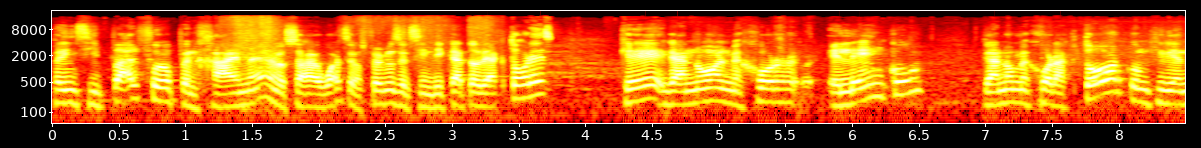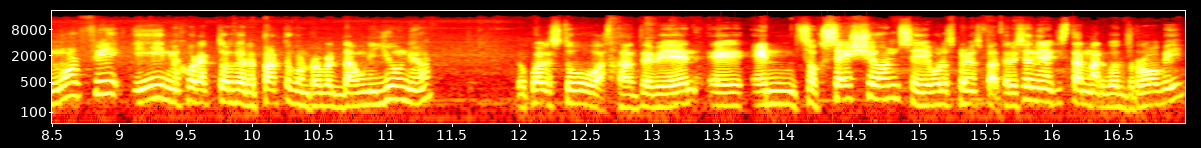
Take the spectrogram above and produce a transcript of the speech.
principal fue Oppenheimer en los Saga Awards, en los premios del Sindicato de Actores, que ganó el mejor elenco, ganó mejor actor con Cillian Murphy y mejor actor de reparto con Robert Downey Jr., lo cual estuvo bastante bien. Eh, en Succession se llevó los premios para televisión. Mira, aquí está Margot Robbie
